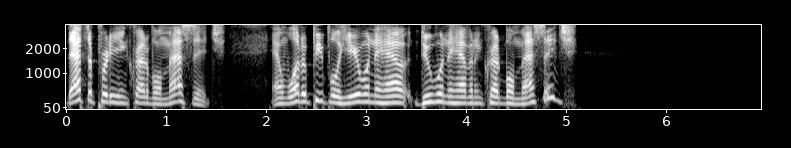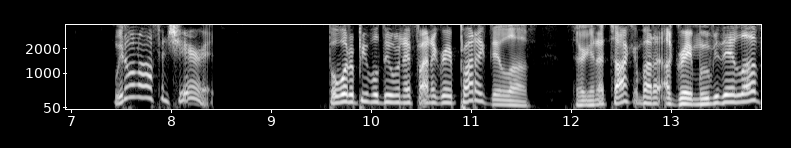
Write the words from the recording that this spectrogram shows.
That's a pretty incredible message. And what do people hear when they have do when they have an incredible message? We don't often share it. But what do people do when they find a great product they love? They're going to talk about. A great movie they love.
